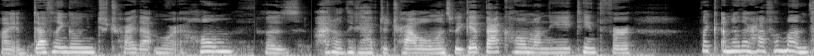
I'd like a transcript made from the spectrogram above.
I am definitely going to try that more at home because I don't think I have to travel once we get back home on the 18th for like another half a month.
